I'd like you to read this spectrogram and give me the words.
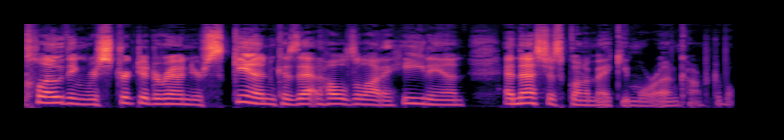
clothing restricted around your skin because that holds a lot of heat in, and that's just going to make you more uncomfortable.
